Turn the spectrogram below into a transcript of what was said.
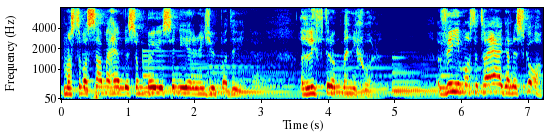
måste vara samma händer som böjer sig ner i den djupa dyn och lyfter upp människor. Vi måste ta ägandeskap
